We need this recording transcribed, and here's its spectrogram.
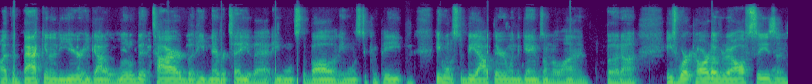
at the back end of the year, he got a little bit tired, but he'd never tell you that. He wants the ball and he wants to compete and he wants to be out there when the game's on the line. But uh, he's worked hard over the off season.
